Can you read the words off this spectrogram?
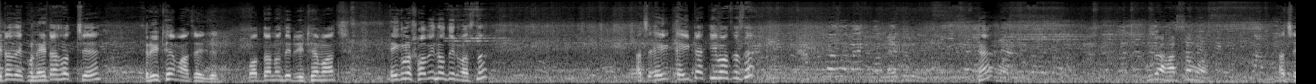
এটা দেখুন এটা হচ্ছে রিঠে মাছ এই যে পদ্মা নদীর রিঠে মাছ। এগুলো সবই নদীর মাছ না? আচ্ছা এই এইটা কি মাছ আছে? হ্যাঁ? আচ্ছা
